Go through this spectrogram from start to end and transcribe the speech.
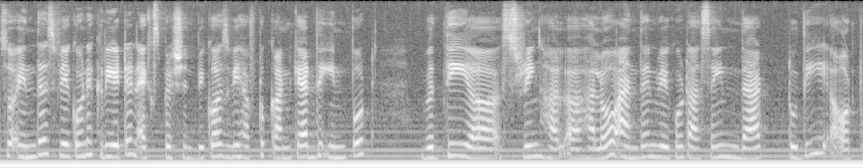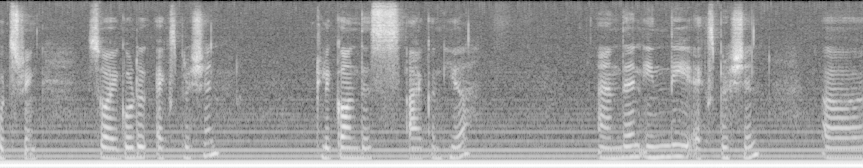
So in this we are going to create an expression because we have to concat the input with the uh, string uh, hello and then we're going to assign that to the output string. So I go to expression click on this icon here. And then in the expression uh,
